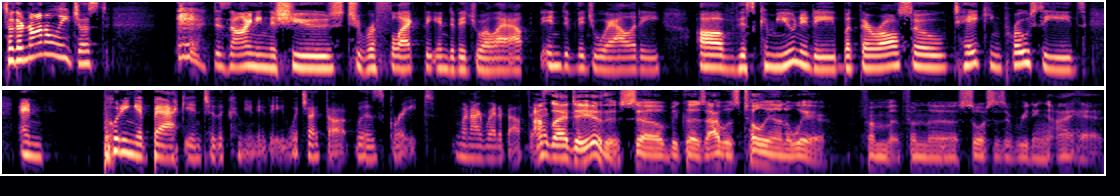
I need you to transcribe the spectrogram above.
So they're not only just designing the shoes to reflect the individual individuality of this community, but they're also taking proceeds and putting it back into the community, which I thought was great when I read about this. I'm glad to hear this. So because I was totally unaware from from the sources of reading I had.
